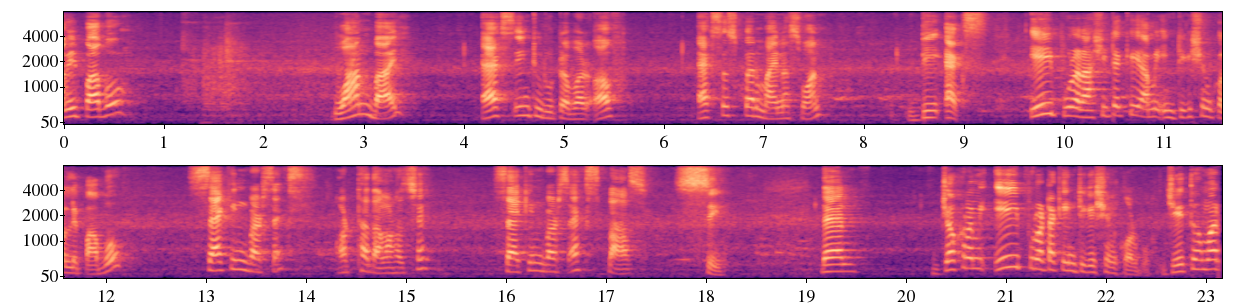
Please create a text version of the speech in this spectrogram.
আমি পাবো one by x into root of x square minus one d x এই পুরো রাশিটাকে আমি ইন্টিগ্রেশন করলে পাবো স্যাক ইনভার্স এক্স অর্থাৎ আমার হচ্ছে sec inverse x plus C then যখন আমি এই পুরোটাকে ইন্টিগ্রেশন করব, যেহেতু আমার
